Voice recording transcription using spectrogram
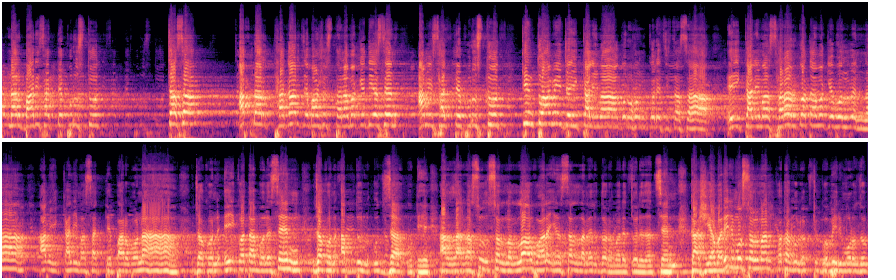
আপনার বাড়ি ছাড়তে প্রস্তুত। চাচা, আপনার থাকার যে বাসস্থান আমাকে দিয়েছেন আমি ছাড়তে প্রস্তুত, কিন্তু আমি যেই কালিমা গ্রহণ করেছি চাচা, এই কালিমা ছাড়ার কথা আমাকে বলবেন না। আমি কালিমা ছাড়তে পারব না। যখন এই কথা বলেছেন, যখন আব্দুল উজ্জা উঠে আল্লাহ রাসুল সাল্লাহ আলাইসাল্লামের দরবারে চলে যাচ্ছেন, কাশিয়াবাড়ির মুসলমান কথাগুলো একটু গভীর মনোযোগ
